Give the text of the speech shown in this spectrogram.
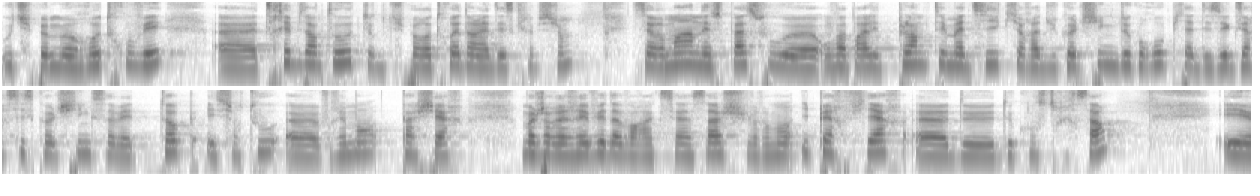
où tu peux me retrouver euh, très bientôt. Donc tu peux retrouver dans la description. C'est vraiment un espace où euh, on va parler de plein de thématiques. Il y aura du coaching de groupe, il y a des exercices coaching, ça va être top et surtout vraiment pas cher. Moi j'aurais rêvé d'avoir accès à ça. Je suis vraiment hyper fière de, de, construire ça. Et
